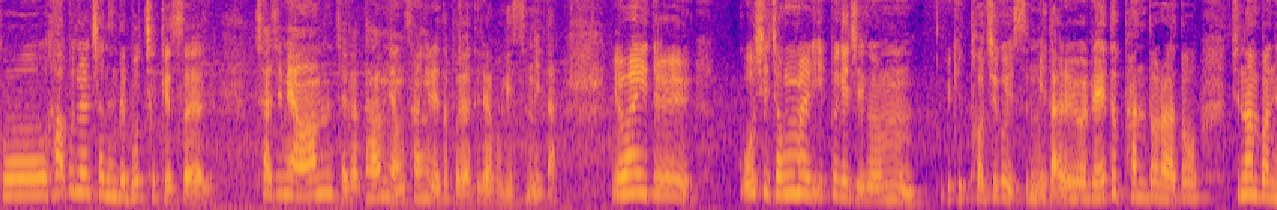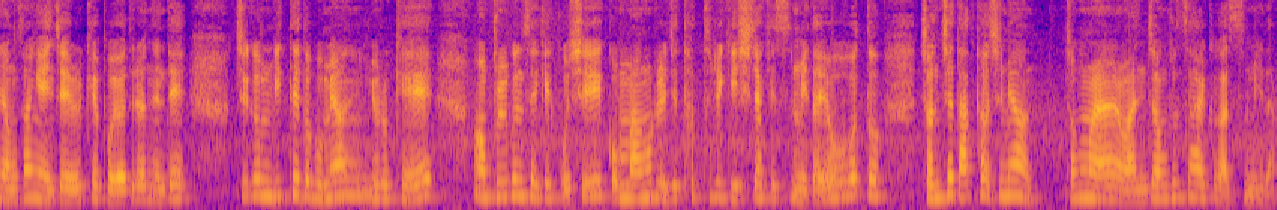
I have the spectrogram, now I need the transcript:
그 화분을 찾는데 못 찾겠어요. 찾으면 제가 다음 영상이라도 보여드려 보겠습니다. 이 아이들 꽃이 정말 이쁘게 지금 이렇게 터지고 있습니다. 이 레드 판도라도 지난번 영상에 이제 이렇게 보여드렸는데 지금 밑에도 보면 이렇게 어, 붉은색의 꽃이 꽃망울을 이제 터트리기 시작했습니다. 이것도 전체 다 터지면 정말 완전 근사할 것 같습니다.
